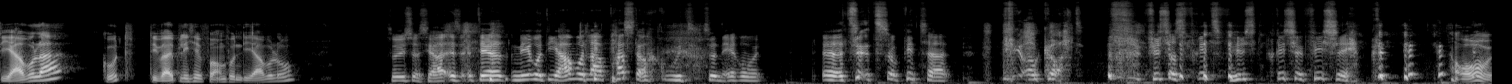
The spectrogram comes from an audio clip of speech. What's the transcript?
Diavola, gut, die weibliche Form von Diavolo. So ist es, ja. Der Nero Diavola passt auch gut zu Nero, äh, zu, zur Pizza. Oh Gott. Fischers Fritz Fisch, frische Fische. Oh,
